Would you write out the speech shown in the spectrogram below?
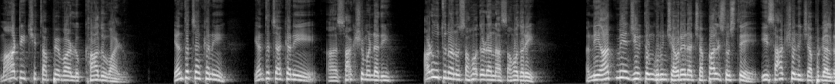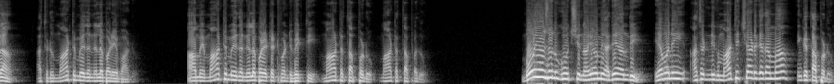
మాట ఇచ్చి తప్పేవాళ్ళు కాదు వాళ్ళు. ఎంత చక్కని ఎంత చక్కని సాక్ష్యం అండి అది. అడుగుతున్నాను సహోదరుడు నా సహోదరి నీ ఆత్మీయ జీవితం గురించి ఎవరైనా చెప్పాల్సి వస్తే ఈ సాక్ష్యం చెప్పగలరా? అతడు మాట మీద నిలబడేవాడు. ఆమె మాట మీద నిలబడేటటువంటి వ్యక్తి మాట తప్పడు మాట తప్పదు. బోయోజును గూర్చి నయోమి అదే అంది ఏమని? అతడు నీకు మాటిచ్చాడు కదమ్మా? ఇంకా తప్పడు.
